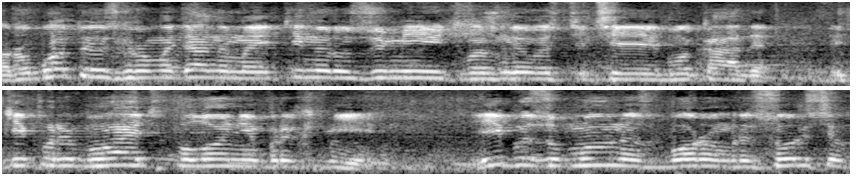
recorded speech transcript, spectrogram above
роботою з громадянами, які не розуміють важливості цієї блокади, які перебувають в полоні брехні, і безумовно збором ресурсів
